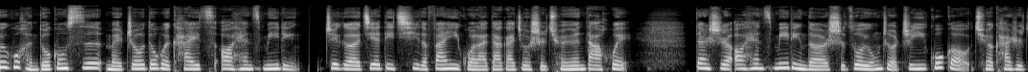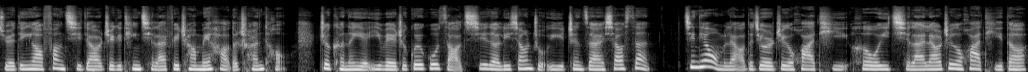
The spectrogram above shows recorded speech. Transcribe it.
硅谷很多公司每周都会开一次 All Hands Meeting，这个接地气的翻译过来大概就是全员大会。但是 All Hands Meeting 的始作俑者之一 Google 却开始决定要放弃掉这个听起来非常美好的传统，这可能也意味着硅谷早期的理想主义正在消散。今天我们聊的就是这个话题，和我一起来聊这个话题的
